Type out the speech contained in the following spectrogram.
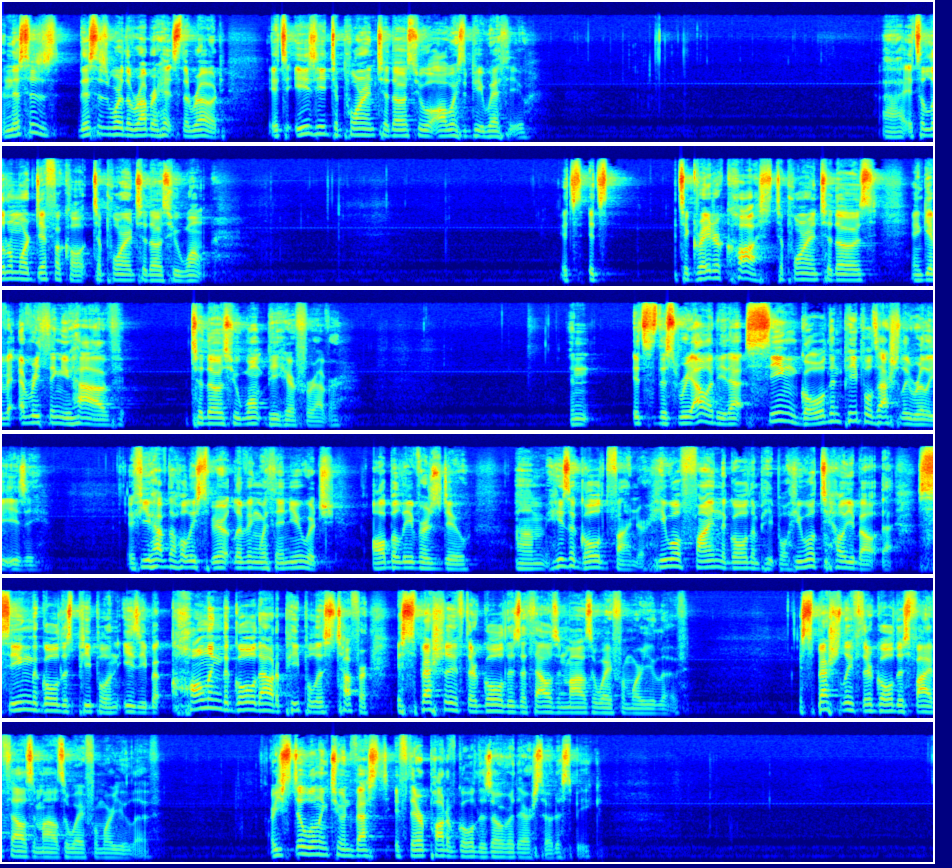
And this is this is where the rubber hits the road. It's easy to pour into those who will always be with you. Uh, it's a little more difficult to pour into those who won't. It's, it's, it's a greater cost to pour into those and give everything you have to those who won't be here forever. And it's this reality that seeing gold in people is actually really easy. If you have the Holy Spirit living within you, which all believers do. Um, he's a gold finder. He will find the gold in people. He will tell you about that. Seeing the gold is people and easy, but calling the gold out of people is tougher, especially if their gold is a thousand miles away from where you live. Especially if their gold is 5,000 miles away from where you live. Are you still willing to invest if their pot of gold is over there, so to speak?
